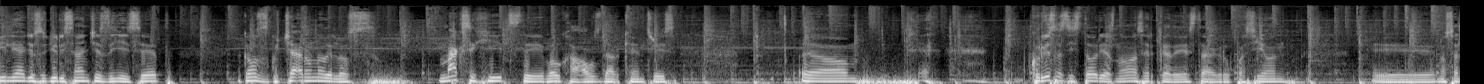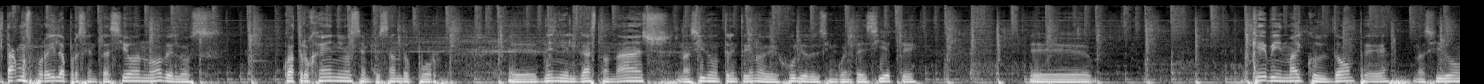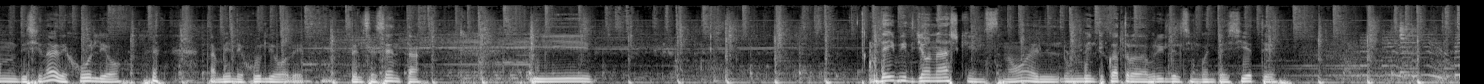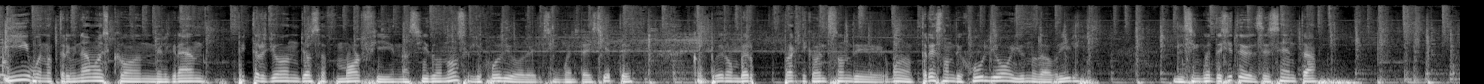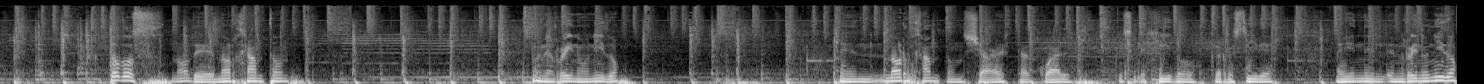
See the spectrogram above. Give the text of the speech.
Yo soy Yuri Sánchez, DJ Set. Acabamos de escuchar uno de los maxi hits de Bauhaus, Dark Entries. Um, curiosas historias, ¿no? Acerca de esta agrupación. Eh, nos saltamos por ahí la presentación, ¿no? De los cuatro genios, empezando por eh, Daniel Gaston Ash, nacido el 31 de julio del 57. Eh, Kevin Michael Dompe, nacido un 19 de julio, también de julio del 60. Y David John Ashkins, ¿no? El, un 24 de abril del 57. Y bueno, terminamos con el gran Peter John Joseph Murphy, nacido un 11 de julio del 57. Como pudieron ver, prácticamente son de, bueno, tres son de julio y uno de abril del 57 y del 60. Todos ¿no? de Northampton, en el Reino Unido. En Northamptonshire, tal cual, que es elegido, que reside ahí en el, en el Reino Unido.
